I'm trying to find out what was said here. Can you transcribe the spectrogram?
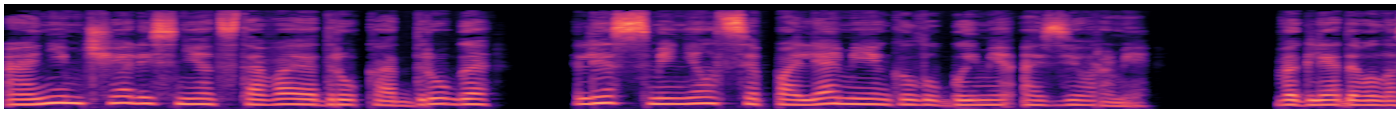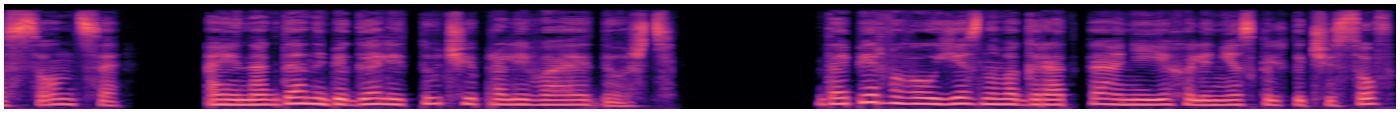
Они мчались, не отставая друг от друга, лес сменялся полями и голубыми озерами. Выглядывало солнце, а иногда набегали тучи, проливая дождь. До первого уездного городка они ехали несколько часов,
